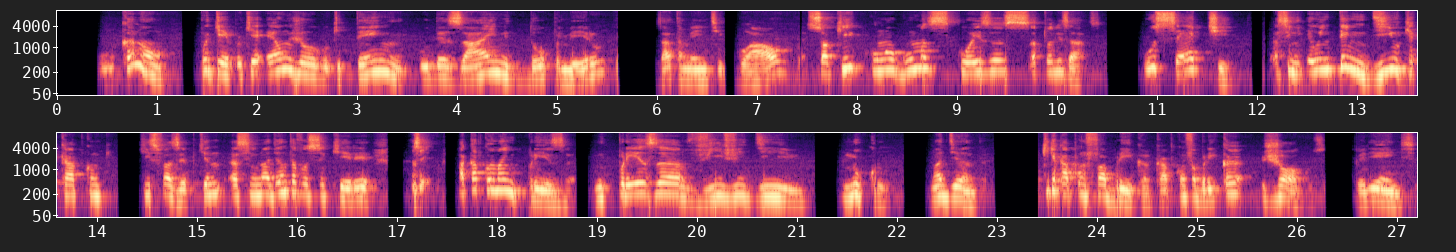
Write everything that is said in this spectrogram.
o canon. Por quê? Porque é um jogo que tem o design do primeiro, exatamente igual, só que com algumas coisas atualizadas. O 7, assim, eu entendi o que a Capcom quis fazer, porque assim, não adianta você querer. Assim, a Capcom é uma empresa. Empresa vive de lucro. Não adianta. O que a Capcom fabrica? A Capcom fabrica jogos, experiências.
